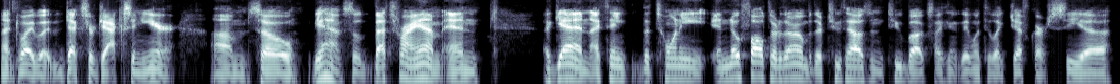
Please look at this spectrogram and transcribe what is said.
not Dwight, but Dexter Jackson year. Um, so yeah, so that's where I am. And again, I think the 20 and no fault of their own, but they're 2002 bucks. I think they went to like Jeff Garcia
